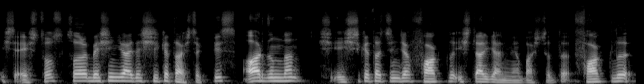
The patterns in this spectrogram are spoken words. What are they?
işte eş dost. Sonra 5. ayda şirket açtık biz. Ardından şirket açınca farklı işler gelmeye başladı. Farklı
